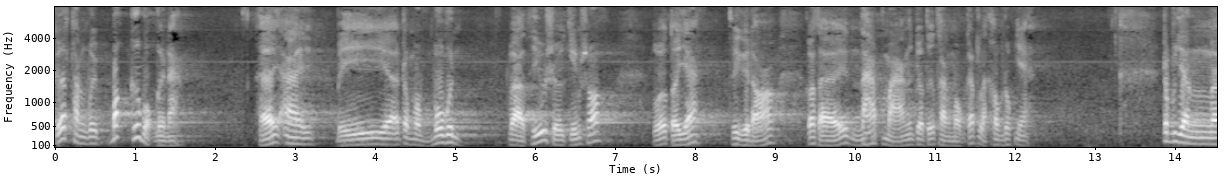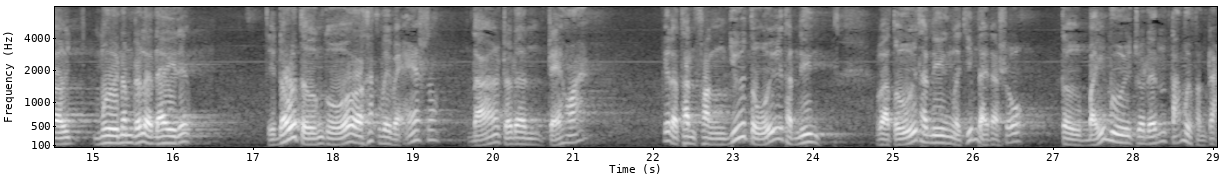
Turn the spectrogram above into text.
kết thân với bất cứ một người nào. Hễ ai bị trong vòng vô minh và thiếu sự kiểm soát của tội giác, thì người đó có thể nạp mạng cho tử thần một cách là không đốt nhang trong dần ờ, 10 năm trở lại đây đấy thì đối tượng của HIV và S đó, đã trở nên trẻ hóa. Cái là thành phần dưới tuổi thành niên. Và tuổi thanh niên là chiếm đại đa số từ 70 cho đến 80 phần trăm.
